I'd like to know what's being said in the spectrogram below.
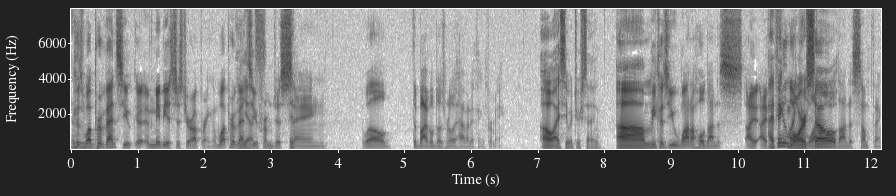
Because what prevents you? Uh, maybe it's just your upbringing. What prevents you from just It- saying, "Well, the Bible doesn't really have anything for me," Oh, I see what you're saying. Um, because you want to hold on to. s- I, I, I feel think like more you so- hold on to something.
